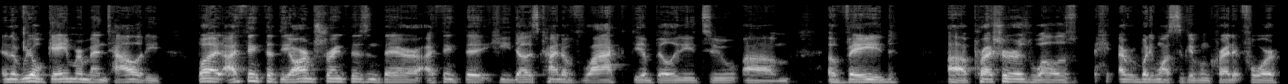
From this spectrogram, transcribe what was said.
and the real gamer mentality. But I think that the arm strength isn't there. I think that he does kind of lack the ability to um, evade uh, pressure as well as everybody wants to give him credit for.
